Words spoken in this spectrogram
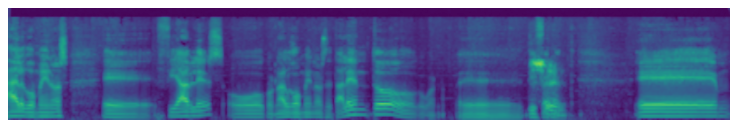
algo menos eh, fiables o con algo menos de talento o bueno diferente. Eh,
